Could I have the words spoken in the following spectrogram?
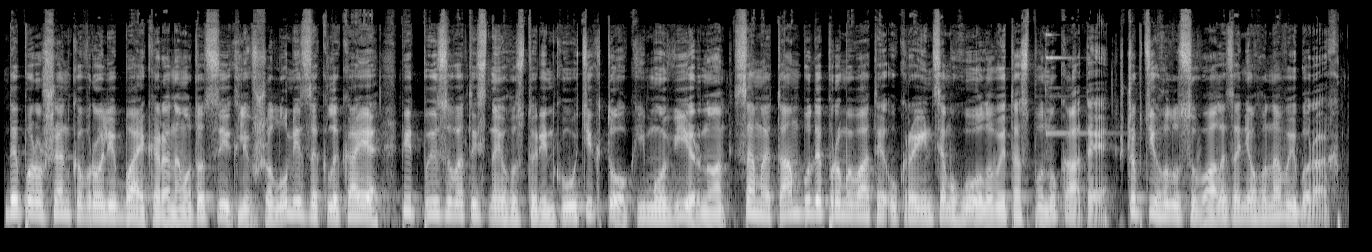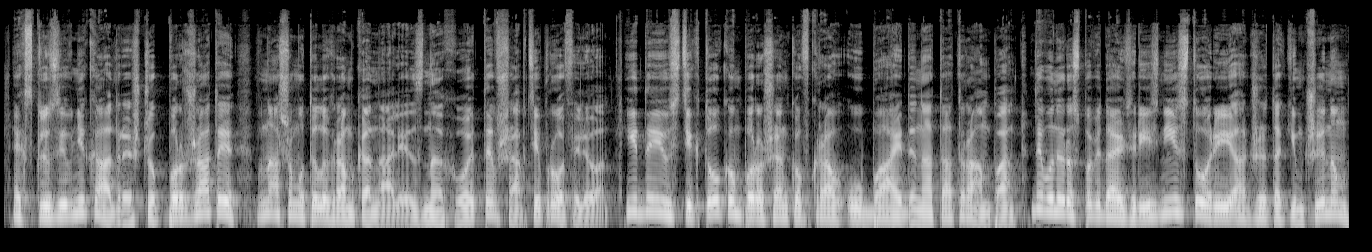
де Порошенко в ролі байкера на мотоциклі в шоломі закликає підписуватись на його сторінку у TikTok. Ймовірно, саме там буде промивати українцям голови та спонукати, щоб ті голосували за нього на виборах. Ексклюзивні кадри, щоб поржати в нашому телеграм-каналі. Знаходьте в шапці профілю. Ідею з Тіктоком Порошенко вкрав у Байдена та Трампа, де вони розповідають різні історії, адже таким чином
